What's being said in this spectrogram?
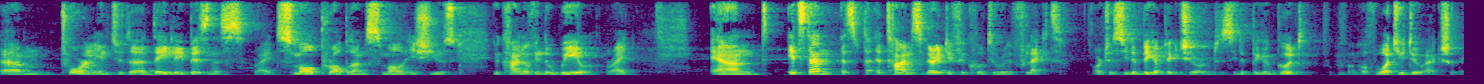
um, torn into the daily business, right? Small problems, small issues. You're kind of in the wheel, right? And it's then it's at times very difficult to reflect or to see the bigger picture or to see the bigger good mm-hmm. of what you do actually.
